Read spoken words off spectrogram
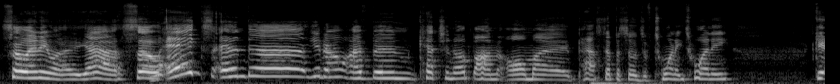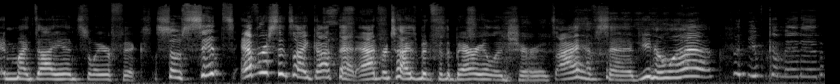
So anyway, yeah. So eggs and uh, you know, I've been catching up on all my past episodes of 2020, getting my Diane Sawyer fix. So since ever since I got that advertisement for the burial insurance, I have said, you know what? You've committed.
